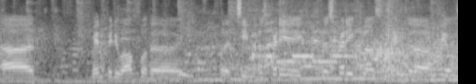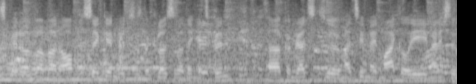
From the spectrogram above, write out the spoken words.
Uh, went pretty well for the for the team. It was pretty it was pretty close. I think the field spread over about half a second, which is the closest I think it's been. Uh, congrats to my teammate Michael. He managed to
